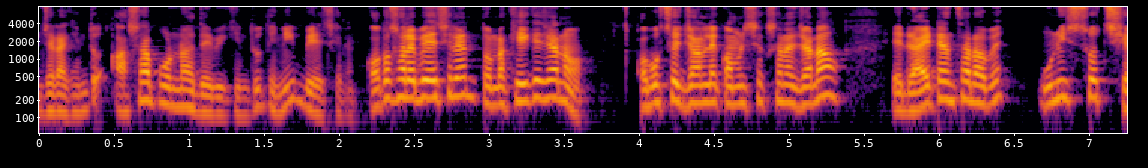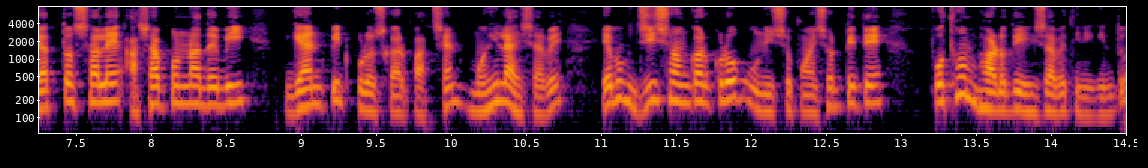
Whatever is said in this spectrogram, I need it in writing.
যেটা কিন্তু আশাপূর্ণা দেবী কিন্তু তিনি পেয়েছিলেন। কত সালে পেয়েছিলেন? তোমরা কে কে জানো? অবশ্যই জানলে কমেন্ট সেকশনে জানাও। এর রাইট অ্যান্সার হবে, উনিশশো ছিয়াত্তর সালে আশাপূর্ণা দেবী জ্ঞানপীঠ পুরস্কার পাচ্ছেন মহিলা হিসাবে এবং জি শঙ্কর গ্রুপ উনিশশো পঁয়ষট্টিতে প্রথম ভারতীয় হিসাবে তিনি কিন্তু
